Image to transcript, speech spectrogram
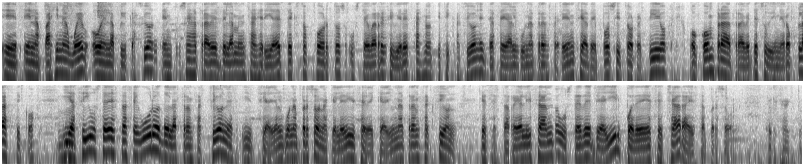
eh, en la página web o en la aplicación. Entonces a través de la mensajería de textos cortos, usted va a recibir estas notificaciones, ya sea alguna transferencia, depósito, retiro o compra a través de su dinero plástico. Y así usted está seguro de las transacciones y si hay alguna persona que le dice de que hay una transacción que se está realizando, usted desde ahí puede desechar a esta persona. Perfecto.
